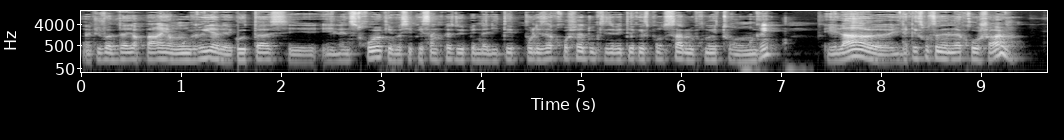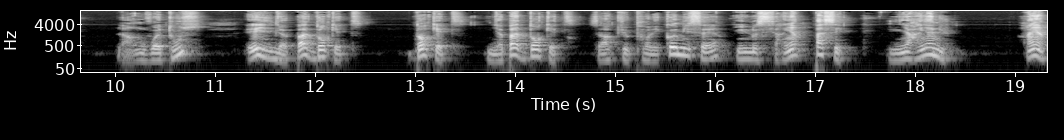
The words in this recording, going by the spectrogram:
On a pu voir d'ailleurs pareil en Hongrie avec Bottas et, et Lance Stroll qui avait aussi pris 5 places de pénalité pour les accrochages dont ils avaient été responsables au premier tour en Hongrie. Et là, euh, il est responsable d'un accrochage. Là, on voit tous. Et il n'y a pas d'enquête. D'enquête. Il n'y a pas d'enquête. C'est-à-dire que pour les commissaires, il ne s'est rien passé. Il n'y a rien eu. Rien.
